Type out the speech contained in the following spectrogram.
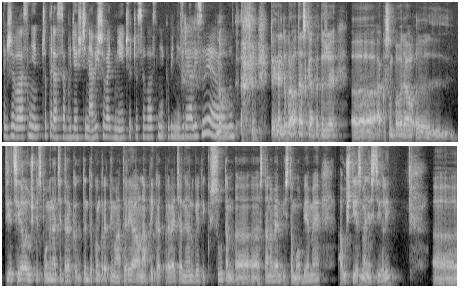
takže vlastne čo teraz sa bude ešte navyšovať niečo, čo sa vlastne akoby nezrealizuje? No, to je inak dobrá otázka, pretože uh, ako som povedal, uh, tie ciele, už keď spomínate teda tento konkrétny materiál, napríklad pre veťadnú energetiku sú tam uh, stanovené v istom objeme a už tie sme nestihli. Eh,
